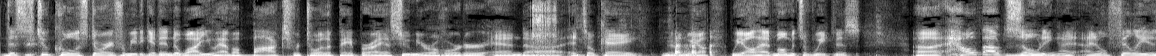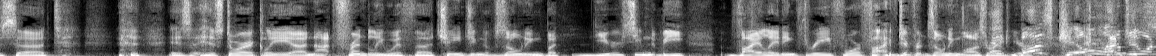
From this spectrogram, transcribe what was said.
this is too cool a story for me to get into why you have a box for toilet paper. I assume you're a hoarder, and uh, it's okay. You know, we all we all had moments of weakness. Uh, how about zoning? I, I know Philly is uh, t- is historically uh, not friendly with uh, changing of zoning, but you seem to be violating three, four, five different zoning laws right hey, here. Buzzkill, let I'm him do a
